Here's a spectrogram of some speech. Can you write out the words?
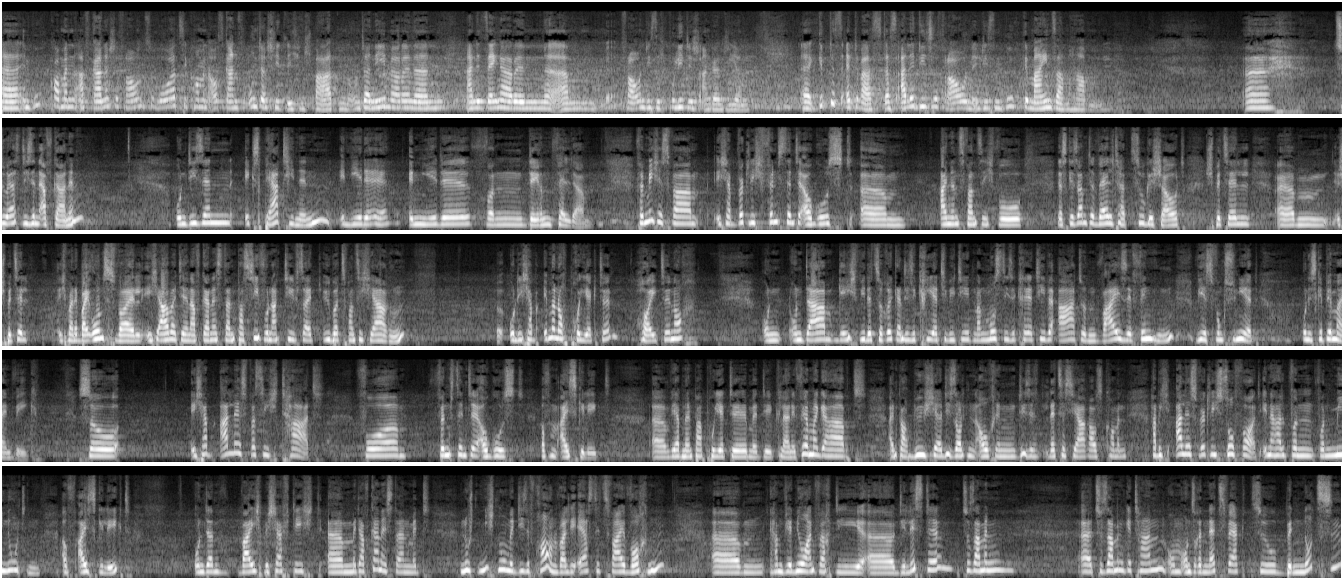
Äh, Im Buch kommen afghanische Frauen zu Wort. Sie kommen aus ganz unterschiedlichen Sparten. Unternehmerinnen, eine Sängerin, ähm, Frauen, die sich politisch engagieren. Äh, gibt es etwas, das alle diese Frauen in diesem Buch gemeinsam haben? Äh, zuerst, die sind Afghanen und die sind Expertinnen in jede, in jede von deren Felder. Für mich, es war, ich habe wirklich 15. August ähm, 21, wo das gesamte Welt hat zugeschaut, speziell, ähm, speziell, ich meine bei uns, weil ich arbeite in Afghanistan passiv und aktiv seit über 20 Jahren. Und ich habe immer noch Projekte, heute noch. Und, und da gehe ich wieder zurück an diese Kreativität. Man muss diese kreative Art und Weise finden, wie es funktioniert. Und es gibt immer einen Weg. So, ich habe alles, was ich tat, vor 15. August auf dem Eis gelegt. Äh, wir haben ein paar Projekte mit der kleinen Firma gehabt, ein paar Bücher, die sollten auch in dieses letztes Jahr rauskommen. Habe ich alles wirklich sofort innerhalb von, von Minuten auf Eis gelegt und dann war ich beschäftigt äh, mit Afghanistan, mit nicht nur mit diesen Frauen, weil die ersten zwei Wochen ähm, haben wir nur einfach die, äh, die Liste zusammen, äh, zusammengetan, um unser Netzwerk zu benutzen,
